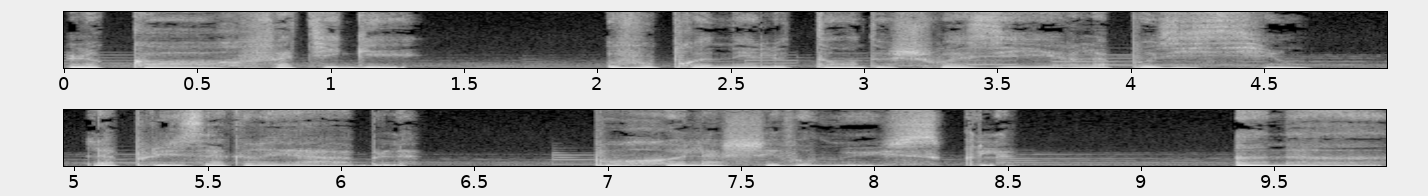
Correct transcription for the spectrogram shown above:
Le corps fatigué, vous prenez le temps de choisir la position la plus agréable pour relâcher vos muscles un à un.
